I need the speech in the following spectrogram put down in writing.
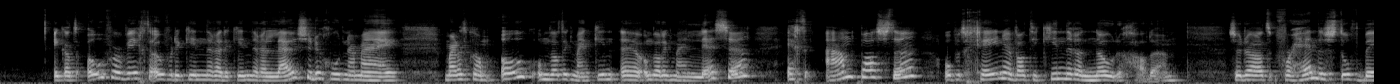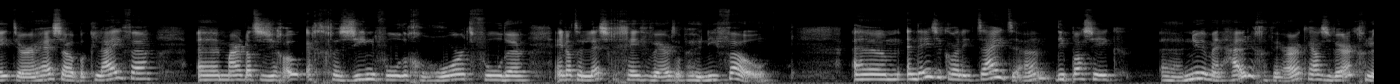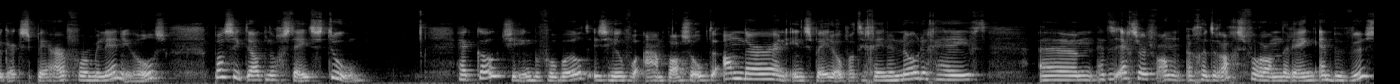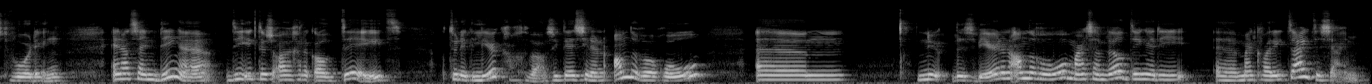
Ik had overwicht over de kinderen. De kinderen luisterden goed naar mij. Maar dat kwam ook omdat ik mijn, kind, uh, omdat ik mijn lessen echt aanpaste op hetgene wat die kinderen nodig hadden. Zodat voor hen de stof beter hè, zou beklijven. Uh, maar dat ze zich ook echt gezien voelden, gehoord voelden. En dat er les gegeven werd op hun niveau. Um, en deze kwaliteiten, die pas ik uh, nu in mijn huidige werk, als werkgeluk-expert voor millennials, pas ik dat nog steeds toe. Het coaching bijvoorbeeld is heel veel aanpassen op de ander en inspelen op wat diegene nodig heeft. Um, het is echt een soort van een gedragsverandering en bewustwording. En dat zijn dingen die ik dus eigenlijk al deed toen ik leerkracht was. Ik deed ze in een andere rol. Um, nu dus weer in een andere rol, maar het zijn wel dingen die uh, mijn kwaliteiten zijn.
